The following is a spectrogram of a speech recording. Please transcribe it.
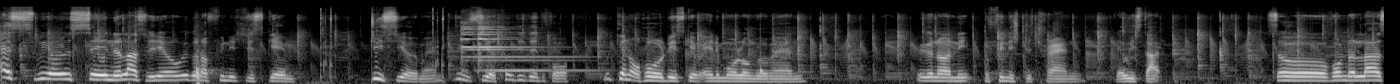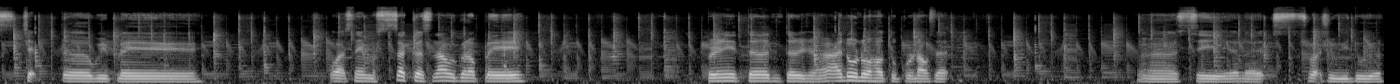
As we always say in the last video, we're gonna finish this game this year, man. This year, 2024. We cannot hold this game anymore longer, man. We're gonna need to finish the trend that we start. So, from the last chapter, we play... What's name? Of Circus. Now we're gonna play I don't know how to pronounce that. Uh, let's see, let's what should we do here?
